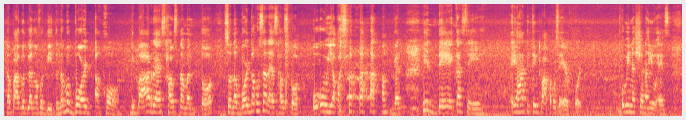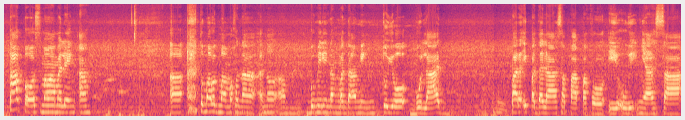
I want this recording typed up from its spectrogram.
Napagod lang ako dito. Naboboard ako. Di ba? Rest house naman to. So, naboard ako sa rest house ko. Uuwi ako sa hanggang. Hindi, kasi eh, hatid ko yung papa ko sa airport. Uwi na siya ng US. Tapos, mamamaleng, ah, ah, tumawag mama ko na, ano, um, bumili ng madaming tuyo, bulad, para ipadala sa papa ko, iuwi niya sa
